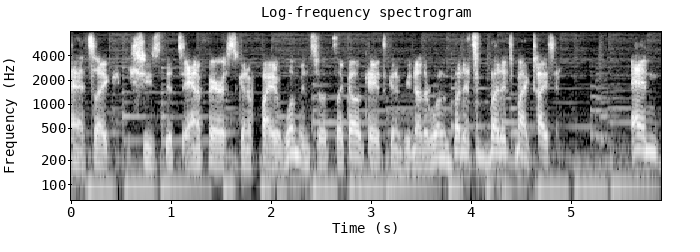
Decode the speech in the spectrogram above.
and it's like she's it's Anna Faris is to fight a woman, so it's like okay, it's to be another woman, but it's but it's Mike Tyson, and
